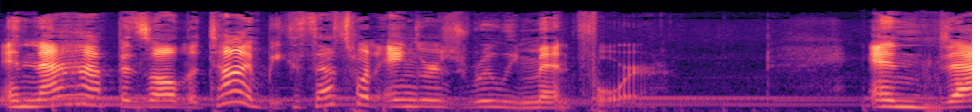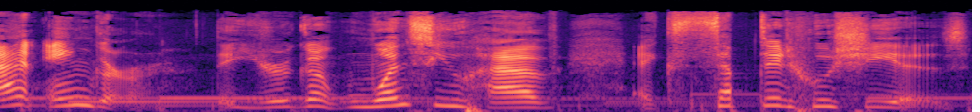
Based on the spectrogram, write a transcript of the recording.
And that happens all the time because that's what anger is really meant for. And that anger that you're going once you have accepted who she is,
